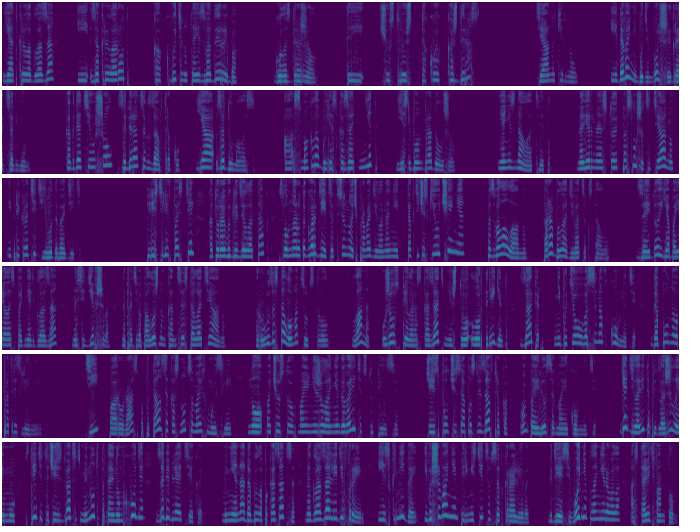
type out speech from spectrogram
Я открыла глаза и закрыла рот, как вытянутая из воды рыба. Голос дрожал. «Ты чувствуешь такое каждый раз?» Тиану кивнул. «И давай не будем больше играть с огнем». Когда Ти ушел собираться к завтраку, я задумалась. А смогла бы я сказать «нет», если бы он продолжил? Я не знала ответа. Наверное, стоит послушаться Тиану и прекратить его доводить. Перестелив постель, которая выглядела так, словно рота гвардейцев всю ночь проводила на ней тактические учения, позвала Лану. Пора было одеваться к столу. За едой я боялась поднять глаза на сидевшего на противоположном конце стола Тиану. Ру за столом отсутствовал. Лана уже успела рассказать мне, что лорд-регент запер непутевого сына в комнате до полного протрезвления. Ти пару раз попытался коснуться моих мыслей, но, почувствовав мое нежелание говорить, отступился. Через полчаса после завтрака он появился в моей комнате. Я деловито предложила ему встретиться через 20 минут в потайном ходе за библиотекой. Мне надо было показаться на глаза леди Фрейм и с книгой и вышиванием переместиться в сад королевы, где я сегодня планировала оставить фантом.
